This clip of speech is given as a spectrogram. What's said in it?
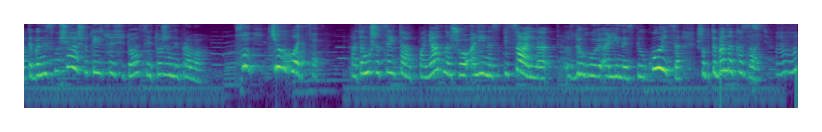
Мала, тебе не смущає, що ти в цій ситуації теж не права? Чого це? Потому що це і так понятно, що Аліна спеціально з другою Аліною спілкується, щоб тебе наказати. Угу.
